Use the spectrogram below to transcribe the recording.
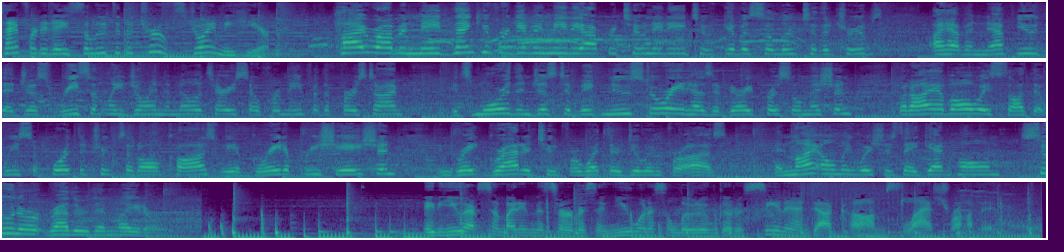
Time for today's salute to the troops. Join me here. Hi, Robin Meade. Thank you for giving me the opportunity to give a salute to the troops. I have a nephew that just recently joined the military, so for me, for the first time, it's more than just a big news story. It has a very personal mission. But I have always thought that we support the troops at all costs. We have great appreciation and great gratitude for what they're doing for us. And my only wish is they get home sooner rather than later. Maybe you have somebody in the service and you want to salute them. Go to cnn.com slash Robin.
